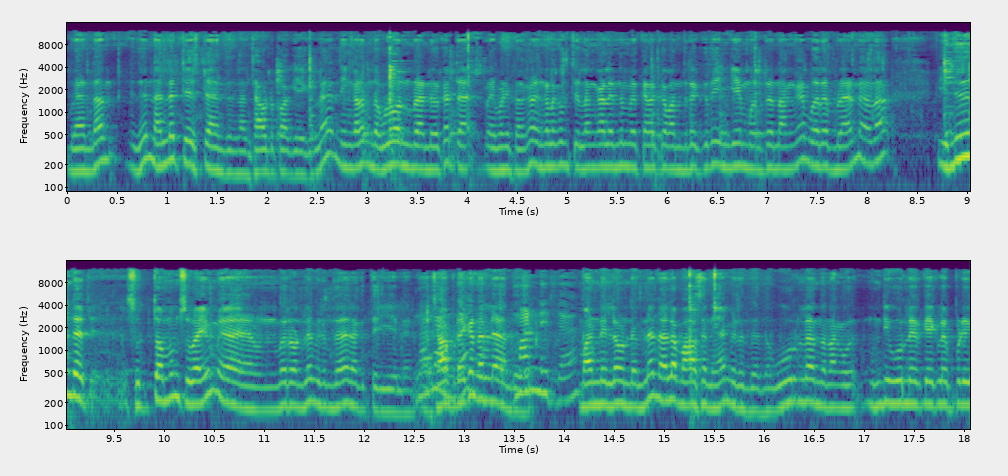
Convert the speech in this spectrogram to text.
பிராண்டான் இது நல்ல டேஸ்ட்டாக இருந்தது நான் சாப்பிட்டு பார்க்கல நீங்களும் இந்த உழவன் பிராண்ட் இருக்க ட்ரை பண்ணி பாருங்க. எங்களுக்கும் தெலங்காலேருந்து கணக்கு வந்திருக்குது. இங்கேயும் பண்ணுறாங்க வேறு பிராண்ட் ஆனால் இது இந்த சுத்தமும் சுவையும் வேற இருந்ததா எனக்கு தெரியல. நான் சாப்பிட்றதுக்கு நல்லா இருந்தது. மண் இல்லை. ஒன்றும் இல்லை நல்ல வாசனையாகவும் இருந்தது. இந்த ஊரில் அந்த நாங்கள் முந்தி ஊரில் இருக்கைகள் எப்படி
